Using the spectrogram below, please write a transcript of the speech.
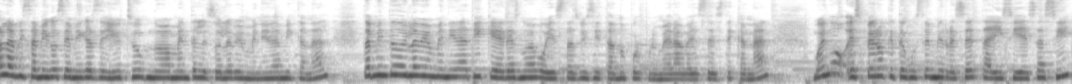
Hola mis amigos y amigas de YouTube, nuevamente les doy la bienvenida a mi canal. También te doy la bienvenida a ti que eres nuevo y estás visitando por primera vez este canal. Bueno, espero que te guste mi receta y si es así,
